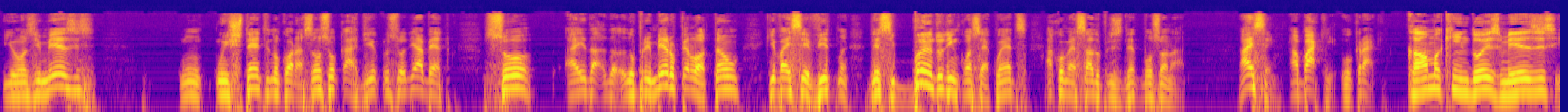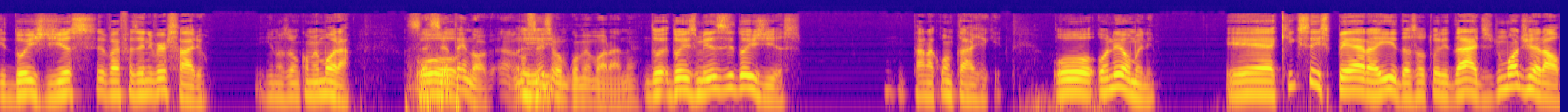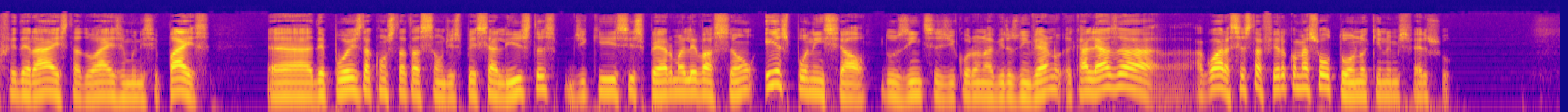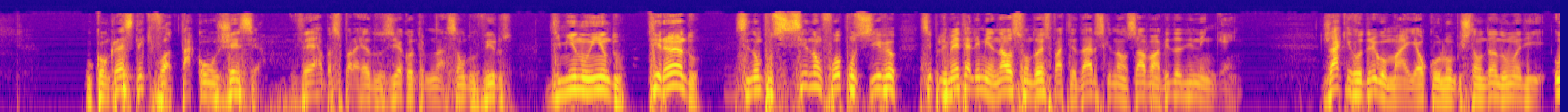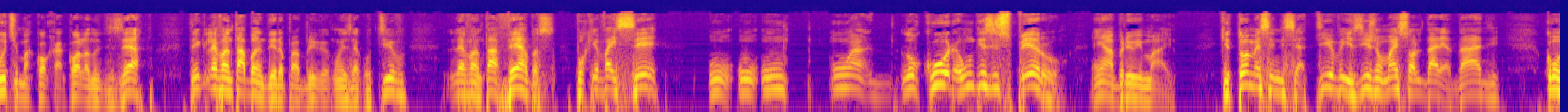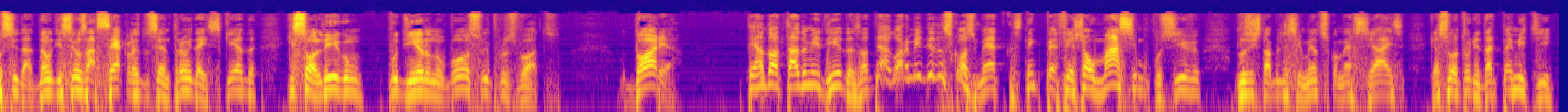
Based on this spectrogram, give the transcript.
e 11 meses, um, um estente no coração, sou cardíaco, sou diabético. Sou aí da, do primeiro pelotão que vai ser vítima desse bando de inconsequentes, a começar do presidente Bolsonaro. Aí sim, abaque, o craque. Calma que em dois meses e dois dias você vai fazer aniversário. E nós vamos comemorar. 69. O... Ah, não e... sei se vamos comemorar, né? Do, dois meses e dois dias. Tá na contagem aqui. O, o Neumann, o é, que, que você espera aí das autoridades, de um modo geral, federais, estaduais e municipais, é, depois da constatação de especialistas de que se espera uma elevação exponencial dos índices de coronavírus no inverno, que aliás a, agora, sexta-feira, começa o outono aqui no Hemisfério Sul. O Congresso tem que votar com urgência verbas para reduzir a contaminação do vírus, diminuindo, tirando se não, se não for possível, simplesmente eliminar os fundões partidários que não salvam a vida de ninguém. Já que Rodrigo Maia e Alcolumbre estão dando uma de última Coca-Cola no deserto, tem que levantar a bandeira para a briga com o executivo, levantar verbas, porque vai ser um, um, um, uma loucura, um desespero em abril e maio. Que tomem essa iniciativa e exijam mais solidariedade com o cidadão de seus asseclas do centrão e da esquerda, que só ligam para o dinheiro no bolso e para os votos. Dória tem adotado medidas, até agora medidas cosméticas, tem que fechar o máximo possível dos estabelecimentos comerciais que a sua autoridade permitir.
